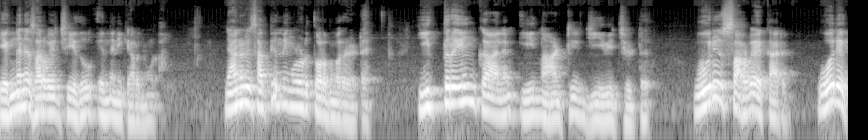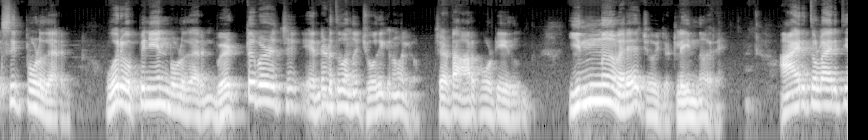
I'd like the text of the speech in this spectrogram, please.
എങ്ങനെ സർവേ ചെയ്തു എന്ന് എനിക്ക് അറിഞ്ഞുകൂടാ ഞാനൊരു സത്യം നിങ്ങളോട് തുറന്നു പറയട്ടെ. ഇത്രയും കാലം ഈ നാട്ടിൽ ജീവിച്ചിട്ട് ഒരു സർവേക്കാരൻ ഒരു എക്സിറ്റ് പോളുകാരൻ ഒരു ഒപ്പീനിയൻ പോളുകാരൻ വെട്ടുപഴിച്ച് എന്റെ അടുത്ത് വന്ന് ചോദിക്കണമല്ലോ ചേട്ടാ ആർക്ക് വോട്ട് ചെയ്തു. ഇന്ന് വരെ ചോദിച്ചിട്ടില്ല ഇന്ന് വരെ. ആയിരത്തി തൊള്ളായിരത്തി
